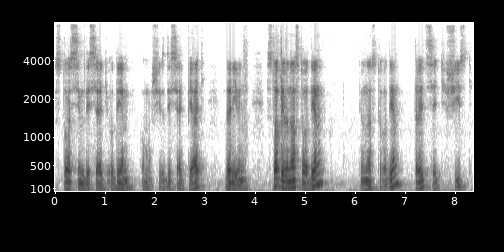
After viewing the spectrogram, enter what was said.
171,65 дорівнює 191, 91, 36.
